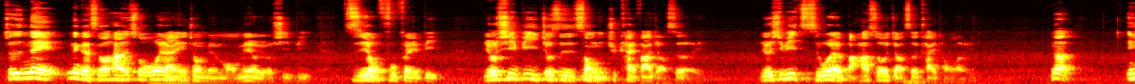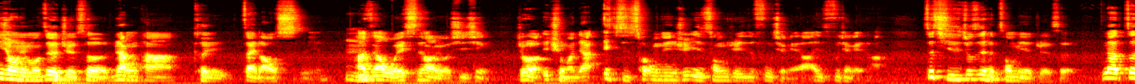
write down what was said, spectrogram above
就是那那个时候他是说，未来英雄联盟没有游戏币，只有付费币。游戏币就是送你去开发角色而已，游戏币只是为了把他所有角色开通而已。那英雄联盟这个决策让他可以再捞十年，嗯他只要维持好游戏性，就会有一群玩家一直冲进去，一直冲进去，一直付钱给他，一直付钱给他。这其实就是很聪明的角色。那这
